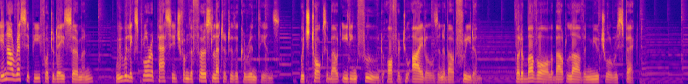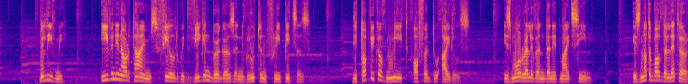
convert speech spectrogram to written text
In our recipe for today's sermon, we will explore a passage from the first letter to the Corinthians, which talks about eating food offered to idols and about freedom, but above all about love and mutual respect. Believe me, even in our times filled with vegan burgers and gluten free pizzas, the topic of meat offered to idols is more relevant than it might seem. It's not about the letter,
